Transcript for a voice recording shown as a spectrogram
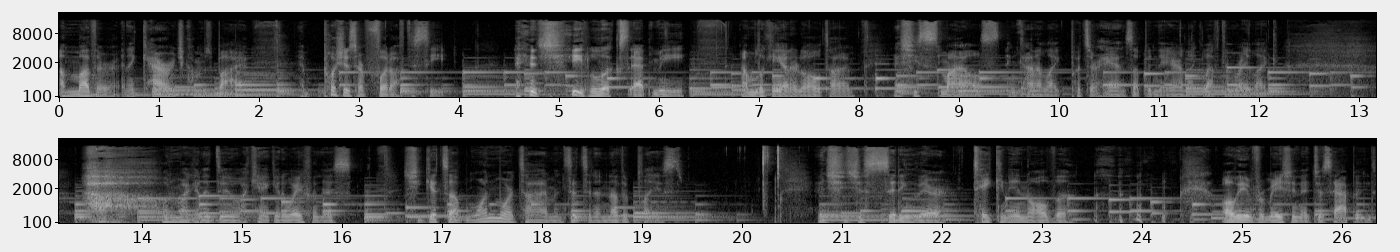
a mother in a carriage comes by and pushes her foot off the seat. And she looks at me. I'm looking at her the whole time. And she smiles and kind of like puts her hands up in the air, like left and right, like, what am I going to do? I can't get away from this. She gets up one more time and sits in another place. And she's just sitting there taking in all the all the information that just happened.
